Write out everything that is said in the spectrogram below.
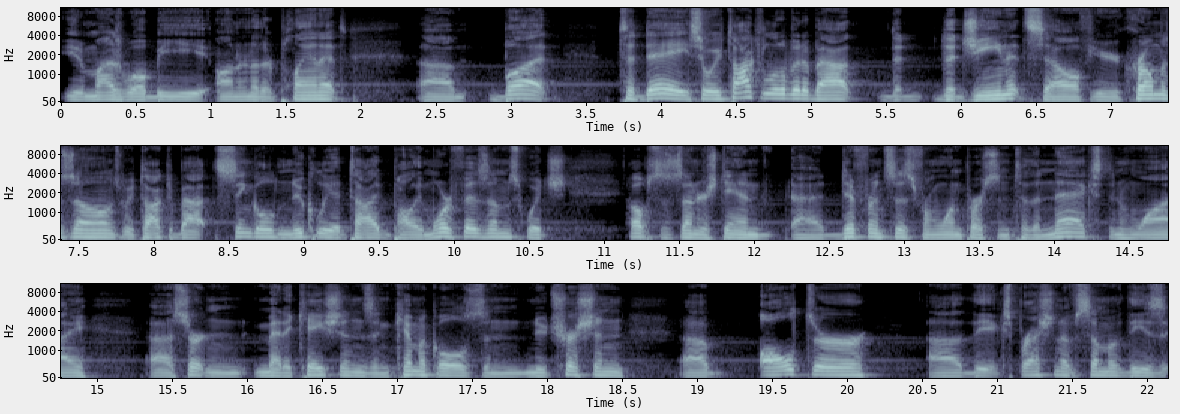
you might as well be on another planet. Um, but today, so we talked a little bit about the the gene itself, your chromosomes. We talked about single nucleotide polymorphisms, which helps us understand uh, differences from one person to the next, and why uh, certain medications and chemicals and nutrition uh, alter uh, the expression of some of these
